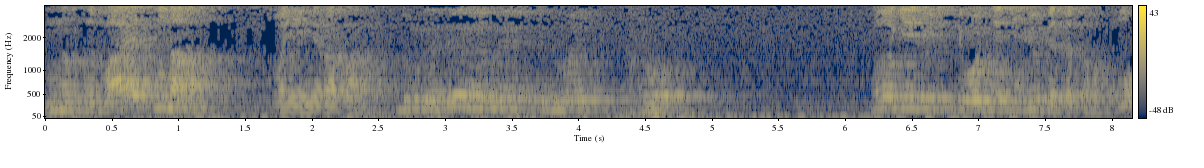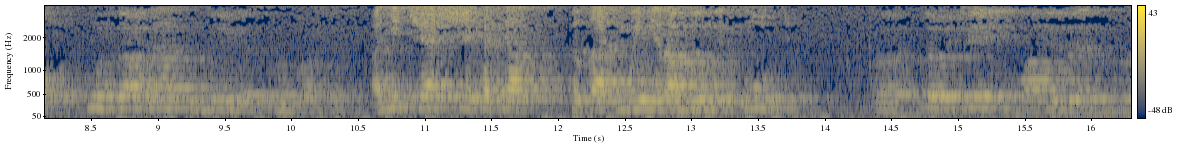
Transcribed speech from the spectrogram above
называет нас своими рабами. Dumnezeu ne numește pe noi robi. Многие люди сегодня не любят этого слова. Они чаще хотят сказать, мы не рабы, мы слуги. Uh, De obicei, oamenii vreau să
